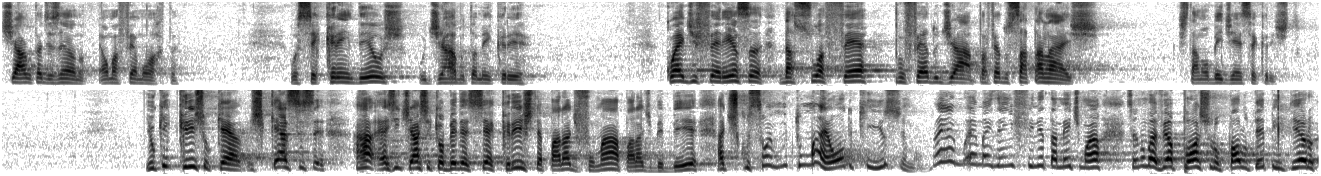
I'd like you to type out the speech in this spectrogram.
Tiago está dizendo, é uma fé morta. Você crê em Deus, o diabo também crê. Qual é a diferença da sua fé para a fé do diabo, para a fé do Satanás? Está na obediência a Cristo. E o que Cristo quer? Esquece. Ah, a gente acha que obedecer a Cristo é parar de fumar, parar de beber. A discussão é muito maior do que isso, irmão. É, é, mas é infinitamente maior. Você não vai ver o apóstolo Paulo o tempo inteiro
